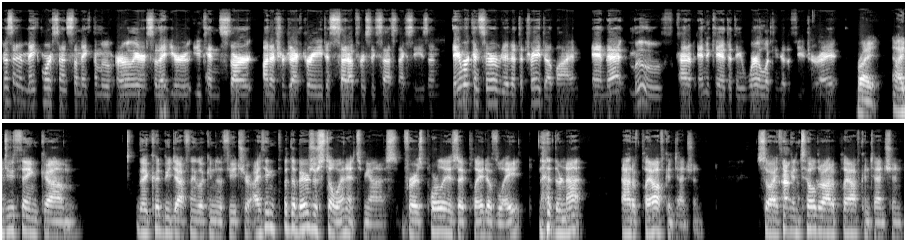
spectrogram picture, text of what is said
doesn't it make more sense to make the move earlier so that you're you can start on a trajectory to set up for success next season? They were conservative at the trade deadline, and that move kind of indicated that they were looking to the future, right? Right. I do think um, they could be definitely looking to the future. I think, but the Bears are still in it, to be honest. For as poorly as they played of late, they're not out of playoff contention. So I think uh, until they're out of playoff contention,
